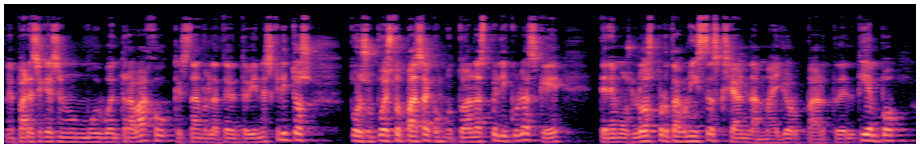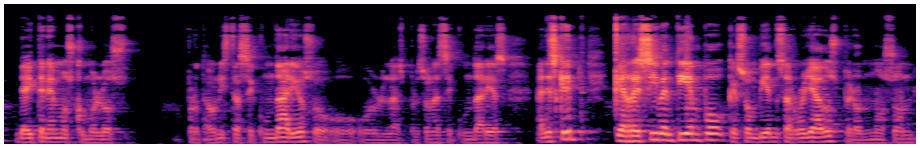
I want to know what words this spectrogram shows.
me parece que hacen un muy buen trabajo, que están relativamente bien escritos. Por supuesto, pasa como todas las películas que tenemos los protagonistas que sean la mayor parte del tiempo. De ahí tenemos como los protagonistas secundarios o, las personas secundarias al script que reciben tiempo, que son bien desarrollados, pero no son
